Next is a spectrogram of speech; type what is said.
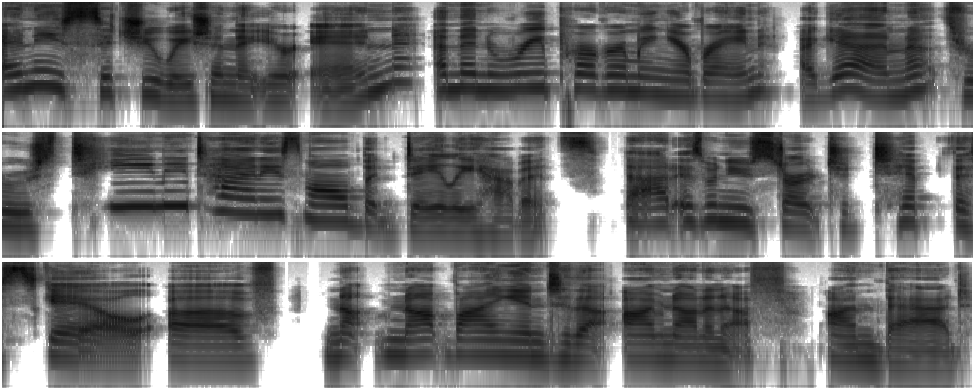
any situation that you're in and then reprogramming your brain again through teeny, tiny, small, but daily habits. That is when you start to tip the scale of not not buying into that I'm not enough. I'm bad.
